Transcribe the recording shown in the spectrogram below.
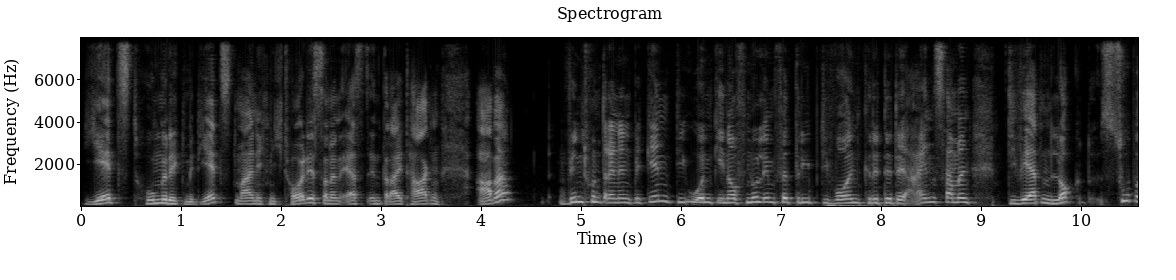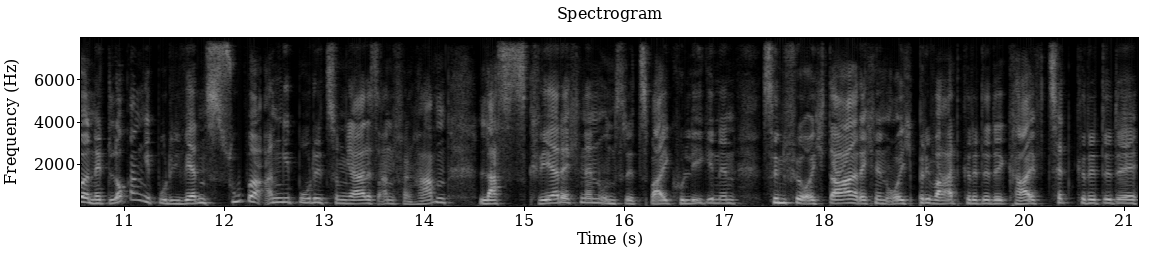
jetzt hungrig. Mit jetzt meine ich nicht heute, sondern erst in drei Tagen. Aber Windhundrennen beginnt, die Uhren gehen auf Null im Vertrieb, die wollen Kredite einsammeln, die werden Log, super, nicht Log-Angebote, die werden super Angebote zum Jahresanfang haben. Lasst es querrechnen, unsere zwei Kolleginnen sind für euch da, rechnen euch Privatkredite, Kfz-Kredite,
